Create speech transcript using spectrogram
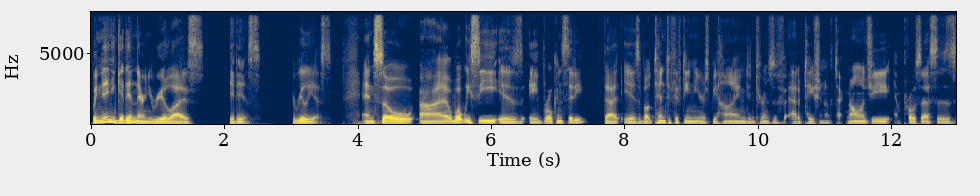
But then you get in there and you realize it is. It really is. And so, uh, what we see is a broken city that is about 10 to 15 years behind in terms of adaptation of technology and processes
